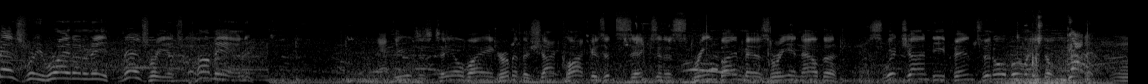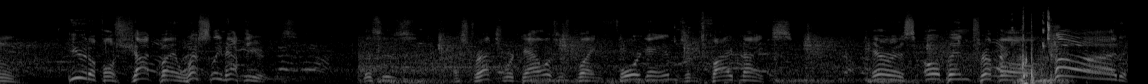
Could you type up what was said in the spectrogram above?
Mejri right underneath. Mejri has come in. Matthews is tailed by Ingram, and the shot clock is at six, and a screen by Mejri, and now the switch on defense and over Randle. Got it! Mm. Beautiful shot by Wesley Matthews. This is a stretch where Dallas is playing four games in five nights. Harris open triple. Good!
